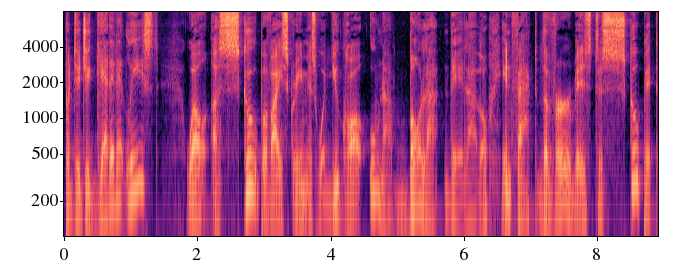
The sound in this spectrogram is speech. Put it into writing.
but did you get it at least? Well, a scoop of ice cream is what you call una bola de helado. In fact, the verb is to scoop it,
